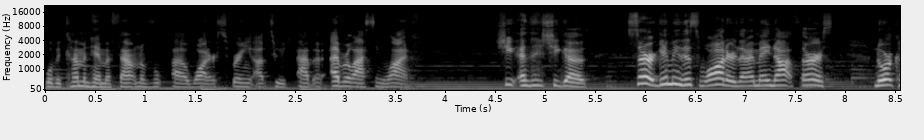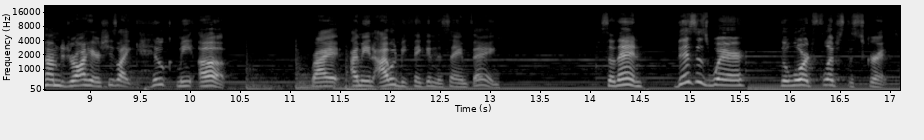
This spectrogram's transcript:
will become in him a fountain of uh, water springing up to everlasting life. She and then she goes, Sir, give me this water that I may not thirst, nor come to draw here. She's like, hook me up. Right? I mean, I would be thinking the same thing. So then this is where the Lord flips the script.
